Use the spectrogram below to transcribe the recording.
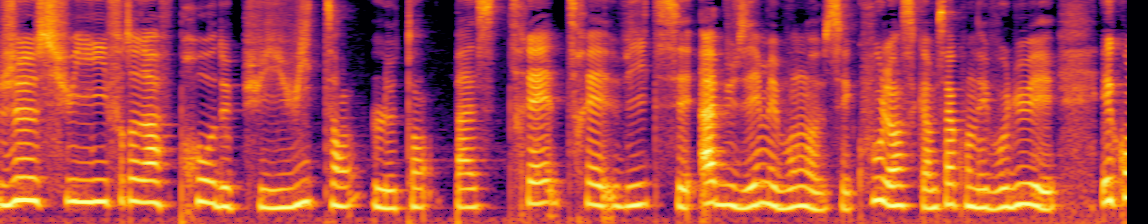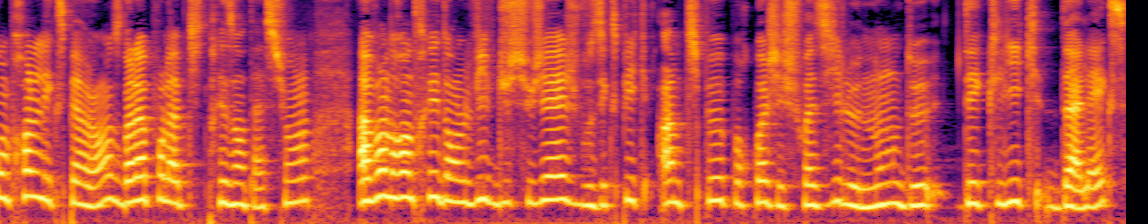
Je suis photographe pro depuis 8 ans, le temps passe très très vite, c'est abusé, mais bon, euh, c'est cool, hein, c'est comme ça qu'on évolue et, et qu'on prend l'expérience. Voilà pour la petite présentation. Avant de rentrer dans le vif du sujet, je vous explique un petit peu pourquoi j'ai choisi le nom de Déclic d'Alex.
